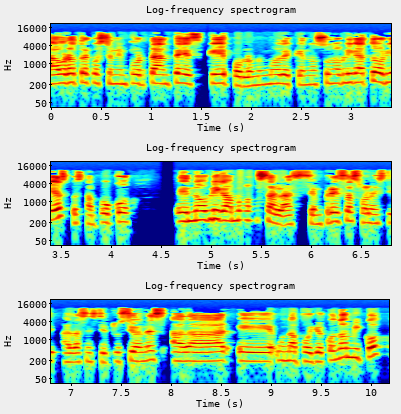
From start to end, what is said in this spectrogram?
Ahora otra cuestión importante es que por lo mismo de que no son obligatorias, pues tampoco eh, no obligamos a las empresas o a, las instituciones a dar eh, un apoyo económico,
